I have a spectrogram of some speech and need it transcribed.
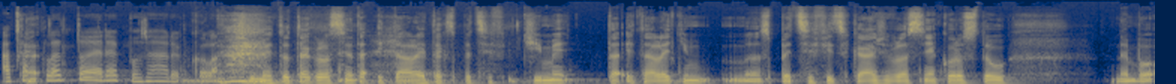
A takhle to jede pořád dokola. A čím je to tak vlastně ta Itálie tak specif- čím je ta Itálie tím specifická, že vlastně jako rostou nebo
